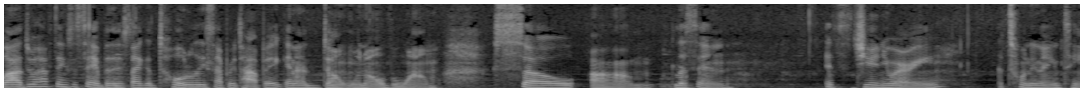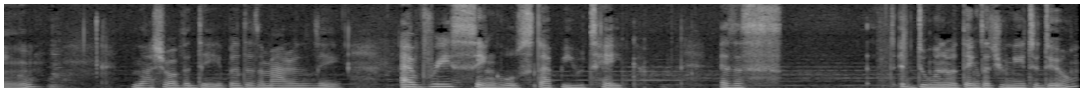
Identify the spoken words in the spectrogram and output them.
Well, I do have things to say, but it's like a totally separate topic and I don't want to overwhelm. So, um, listen, it's January 2019. I'm not sure of the date, but it doesn't matter the date. Every single step you take is a doing the things that you need to do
